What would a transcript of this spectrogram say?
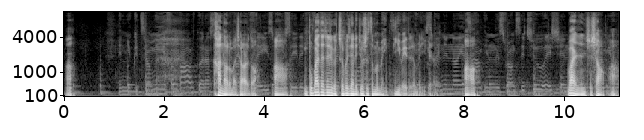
啊，看到了吗，小耳朵啊？你独白在这个直播间里就是这么没地位的这么一个人啊，万人之上啊，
